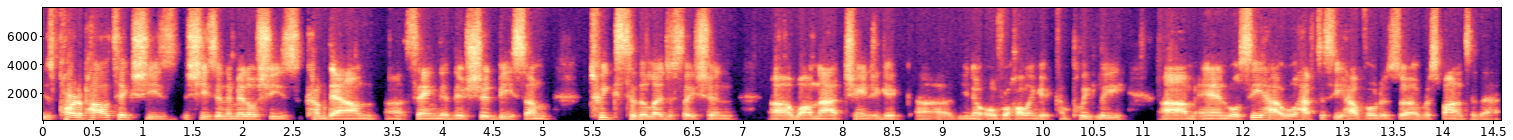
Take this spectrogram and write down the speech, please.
as part of politics, she's she's in the middle. She's come down uh, saying that there should be some tweaks to the legislation uh, while not changing it, uh, you know, overhauling it completely. Um, and we'll see how we'll have to see how voters uh, respond to that.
